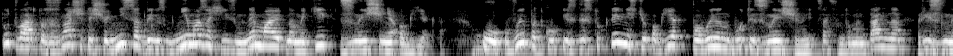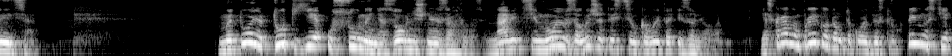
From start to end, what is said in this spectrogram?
Тут варто зазначити, що ні садизм, ні мазохізм не мають на меті знищення об'єкта. У випадку із деструктивністю об'єкт повинен бути знищений. Це фундаментальна різниця. Метою тут є усунення зовнішньої загрози, навіть ціною залишитись цілковито ізольованим. Яскравим прикладом такої деструктивності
